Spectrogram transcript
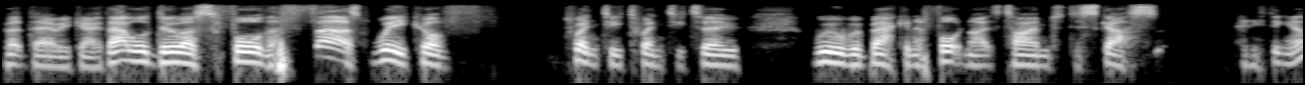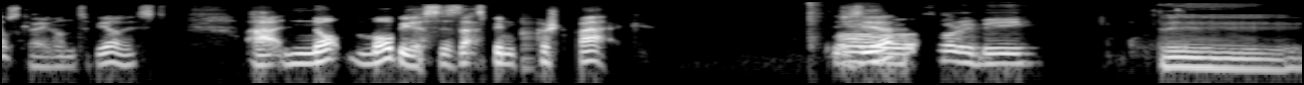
but there we go. That will do us for the first week of 2022. We will be back in a fortnight's time to discuss anything else going on. To be honest, uh, not Morbius, as that's been pushed back. Did you see that? Oh, sorry, B. Boo.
